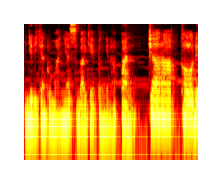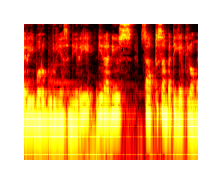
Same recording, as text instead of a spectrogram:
menjadikan rumahnya sebagai penginapan. Jarak kalau dari Borobudurnya sendiri di radius 1 sampai 3 km.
